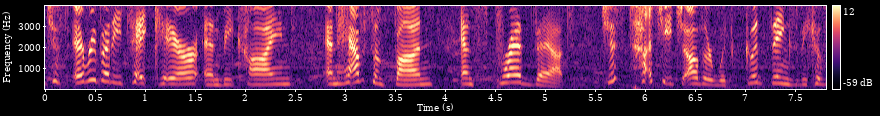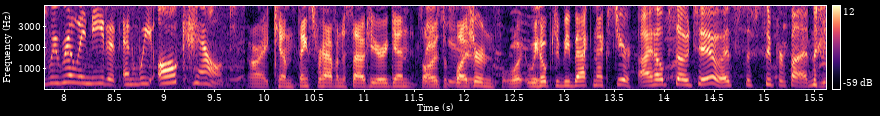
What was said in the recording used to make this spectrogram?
Just everybody take care and be kind and have some fun and spread that just touch each other with good things because we really need it and we all count. All right, Kim, thanks for having us out here again. It's Thank always a you. pleasure, and we hope to be back next year. I hope so too. It's super fun.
